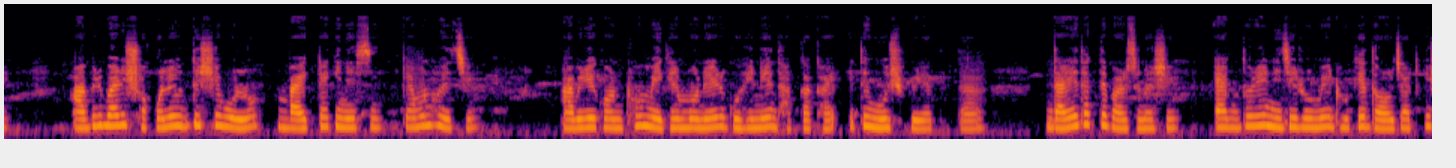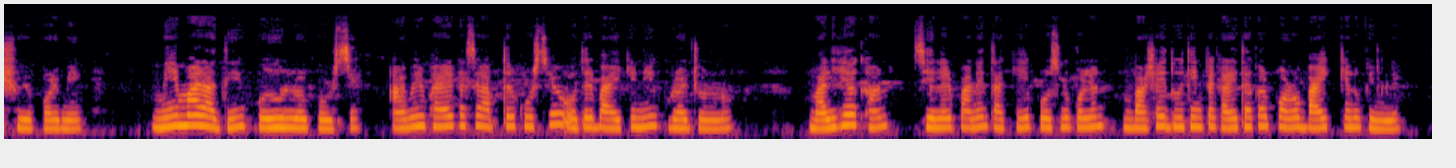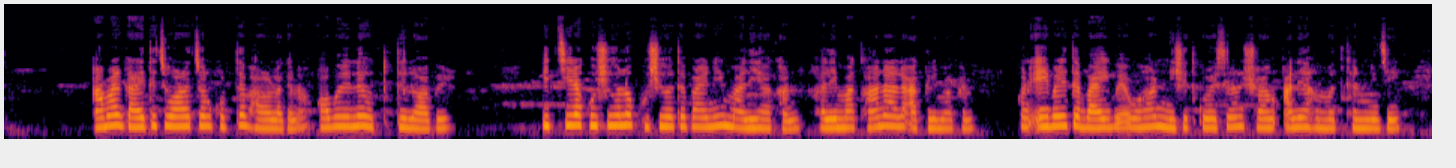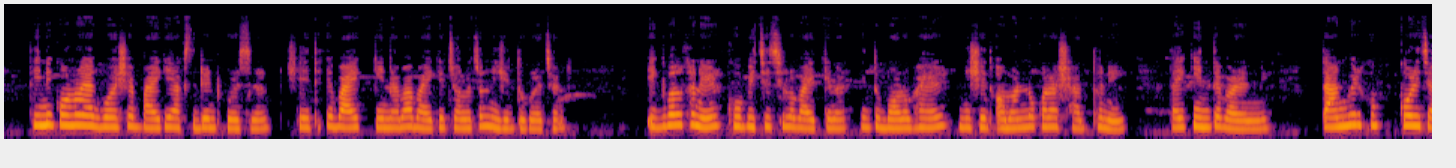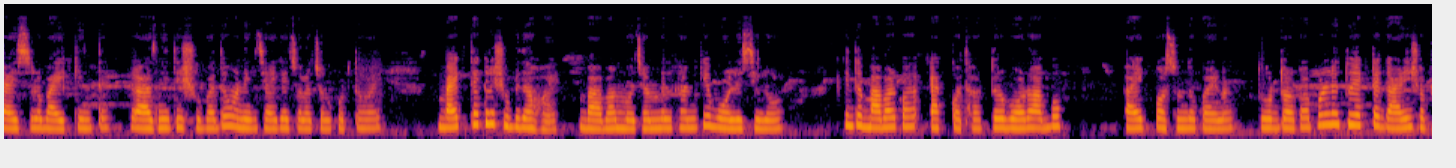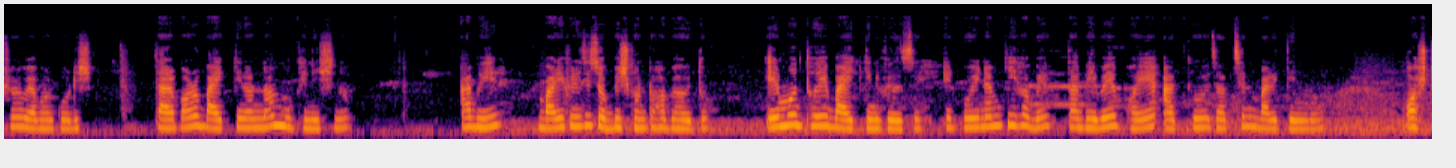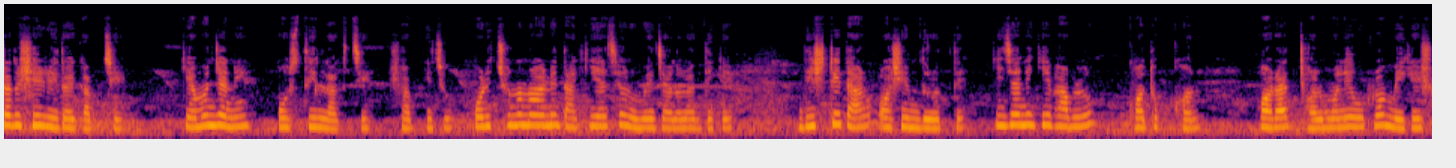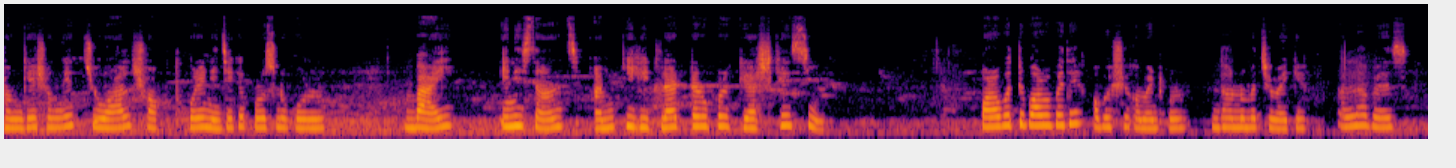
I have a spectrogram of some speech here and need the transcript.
আবির বাড়ির সকলের উদ্দেশ্যে বলল, বাইকটা কিনেছি। কেমন হয়েছে? আবিরের কণ্ঠ মেঘের মনের গহিনে ধাক্কা খায়। এতে হুশ ফিরে তার। দাঁড়িয়ে থাকতে পারছে না সে। এক দৌড়ে নিজের রুমে ঢুকে দরজা আটকে শুয়ে পড়ে মেঘ। মেয়ে মার আদি হই হুল্লোড় করছে। আবির ভাইয়ের কাছে আবদার করছে ওদের বাইকে নিয়ে ঘোরার জন্য। মালিহা খান ছেলের পানে তাকিয়ে প্রশ্ন করলেন, বাসায় দুই তিনটা গাড়ি থাকার পরও বাইক কেন কিনলে? আমার গাড়িতে চলাচল করতে ভালো লাগে না। অবলীলায় উত্তর দিল আবির। পিচ্চিরা খুশি হলো, খুশি হতে পারেনি মালিহা খান, হালিমা খান আর আকলিমা খান। কারণ এই বাড়িতে বাইক ব্যবহার নিষেধ করেছিলেন স্বয়ং আলী আহমদ খান নিজেই। তিনি কোনো এক বয়সে বাইকে অ্যাক্সিডেন্ট করেছিলেন। সেই থেকে বাইক কেনা বা বাইকে চলাচল নিষিদ্ধ করেছেন। ইকবাল খানের খুব ইচ্ছে ছিল বাইক কেনার, কিন্তু বড় ভাইয়ের নিষেধ অমান্য করার সাধ্য নেই, তাই কিনতে পারেননি। তানভীর খুব করে চাইছিল বাইক কিনতে। রাজনীতির সুবাদেও অনেক জায়গায় চলাচল করতে হয়। বাইক থাকলে সুবিধা হয়। বাবা মোজাম্মেল খানকে বলেছিল, কিন্তু বাবার এক কথা, তোর বড় আব্বু বাইক পছন্দ করে না। তোর দরকার পড়লে তুই একটা গাড়ি সবসময় ব্যবহার করিস। তারপরও বাইক কেনার নাম মুখে নিস না। আবির বাড়ি ফিরেছে চব্বিশ ঘণ্টা হবে হয়তো। এর মধ্যেই বাইক কিনে ফেলছে। এর পরিণাম কি হবে তা ভেবে ভয়ে আটকে যাচ্ছেন বাড়ির তিন বউ। অষ্টাদশীর হৃদয় কাঁপছে। কেমন জানি অস্থির লাগছে সব কিছু পরিচ্ছন্ন নয়নে তাকিয়ে আছে রুমের জানালার দিকে। দৃষ্টি তার অসীম দূরত্বে। কি জানি কি ভাবলো, কতক্ষণ? হঠাৎ ঝলমলে উঠল মেঘের সঙ্গে সঙ্গে চোয়াল শক্ত করে নিজেকে প্রশ্ন করল বাই এনি চান্স আমি কি হিটলারটার উপর ক্র্যাশ খেয়েছি? পরবর্তী পর্ব পেতে অবশ্যই কমেন্ট করুন। ধন্যবাদ সবাইকে। আল্লাহ হাফেজ।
